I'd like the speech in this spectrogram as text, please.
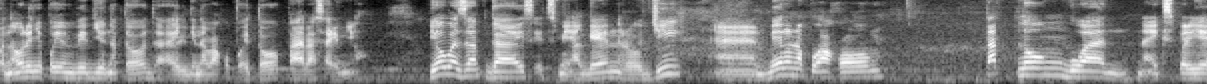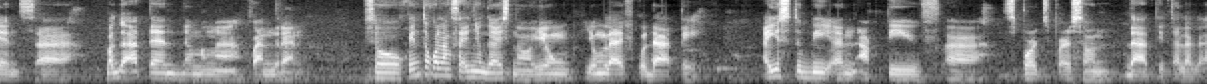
panoorin niyo po yung video na to dahil ginawa ko po ito para sa inyo. Yo, what's up guys? It's me again, Roji. And meron na po akong tatlong buwan na experience sa pag attend ng mga fun run. So, kwento ko lang sa inyo guys, no, yung, yung life ko dati. I used to be an active ah, sports person dati talaga.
